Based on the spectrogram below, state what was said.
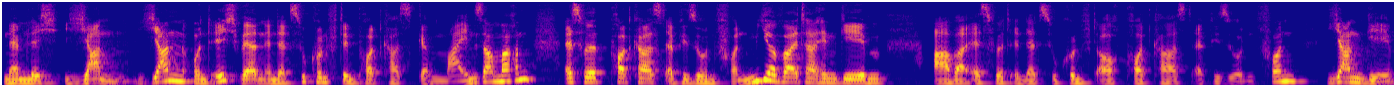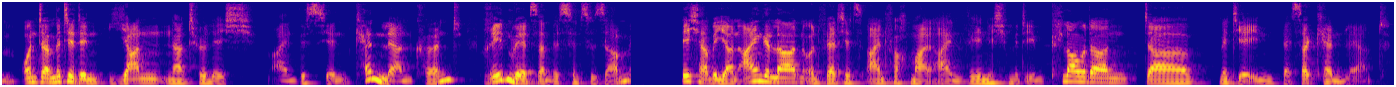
nämlich Jan. Jan und ich werden in der Zukunft den Podcast gemeinsam machen. Es wird Podcast-Episoden von mir weiterhin geben, aber es wird in der Zukunft auch Podcast-Episoden von Jan geben. Und damit ihr den Jan natürlich ein bisschen kennenlernen könnt, reden wir jetzt ein bisschen zusammen. Ich habe Jan eingeladen und werde jetzt einfach mal ein wenig mit ihm plaudern, damit ihr ihn besser kennenlernt.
